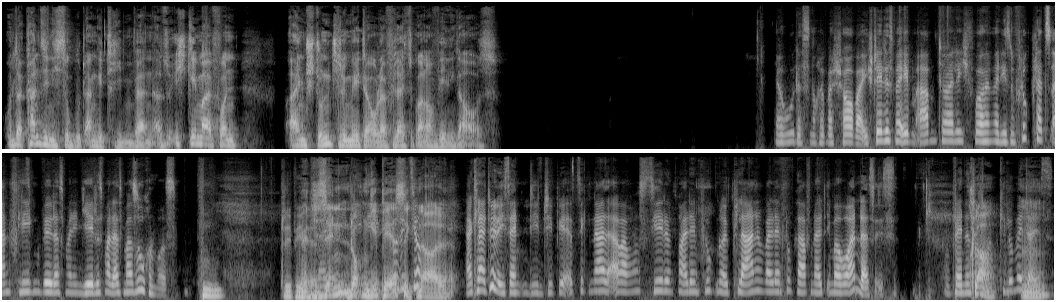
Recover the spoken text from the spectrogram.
Und da kann sie nicht so gut angetrieben werden. Also ich gehe mal von einem Stundenkilometer oder vielleicht sogar noch weniger aus. Ja gut, das ist noch überschaubar. Ich stelle es mir eben abenteuerlich vor, wenn man diesen Flugplatz anfliegen will, dass man ihn jedes Mal erstmal suchen muss. Hm. Ja, die senden doch ein GPS-Signal. Ja klar, natürlich senden die ein GPS-Signal, aber man muss jedes Mal den Flug neu planen, weil der Flughafen halt immer woanders ist. Und wenn es Klar. nur ein Kilometer Mhm. ist.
